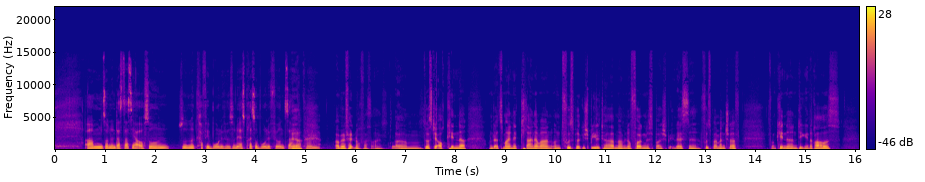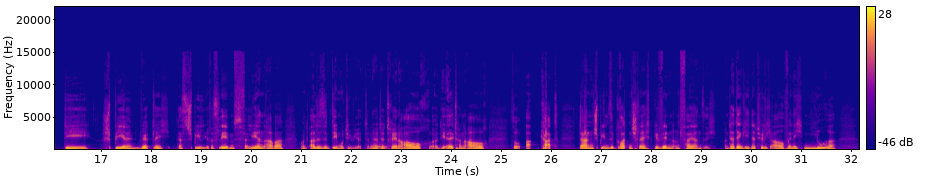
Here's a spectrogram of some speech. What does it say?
Ähm, sondern dass das ja auch so, so eine Kaffeebohne, für, so eine Espressobohne für uns sein Ja. kann. Aber mir fällt noch was ein. Ähm, du hast ja auch Kinder und als meine kleiner waren und Fußball gespielt haben, habe ich noch folgendes Beispiel. Da ist eine Fußballmannschaft von Kindern, die gehen raus, die spielen wirklich das Spiel ihres Lebens, verlieren aber und alle sind demotiviert. Ne? Der Trainer auch, äh, die Eltern auch. So, ah, Cut. Dann spielen sie grottenschlecht, gewinnen und feiern sich. Und da denke ich natürlich auch, wenn ich nur,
